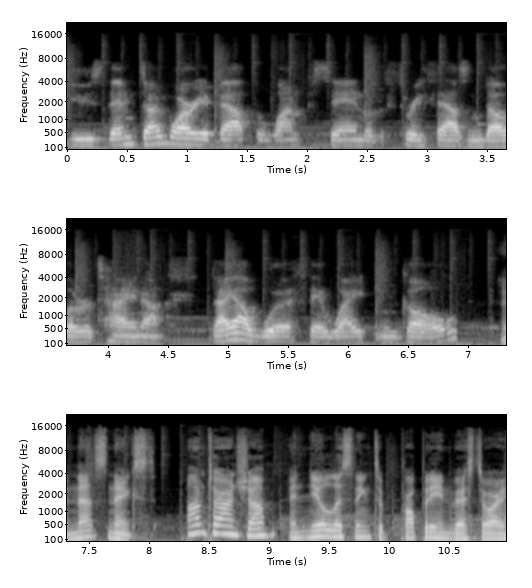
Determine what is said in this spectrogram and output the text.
use them. Don't worry about the 1% or the $3,000 retainer. They are worth their weight in gold. And that's next. I'm Tyron Shum, and you're listening to Property Investory.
